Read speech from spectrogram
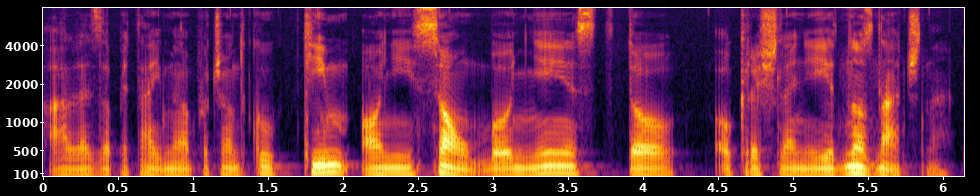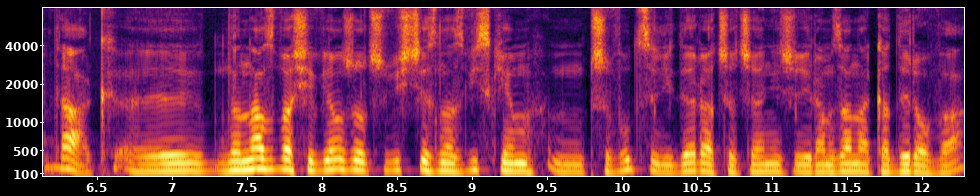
Ale zapytajmy na początku, kim oni są, bo nie jest to określenie jednoznaczne. Tak, y, no nazwa się wiąże oczywiście z nazwiskiem mm, przywódcy lidera Czeczeni, czyli Ramzana Kadyrowa.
